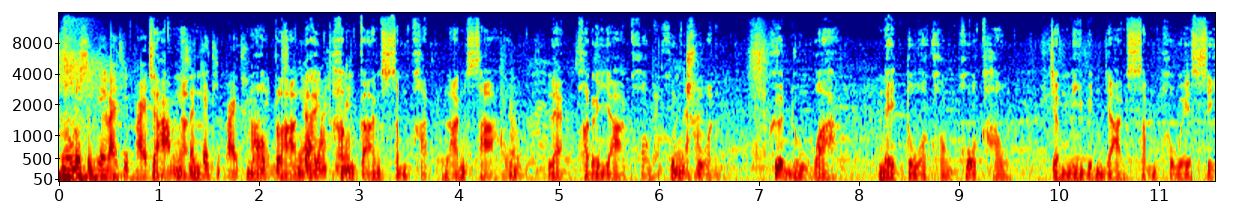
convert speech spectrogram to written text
หนูรู้สึกอย่างไรที่ปลายจาเท้ากมีนั้นสักแค่ที่ปลายเท้าหมอปลาได้รู้สึกทำยังงหมการสัมผัสหลานสาว และภรรยาของคุณชวน เพื่อดูว่าในตัวของพวกเขาจะมีวิญญาณสัมภเวสี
